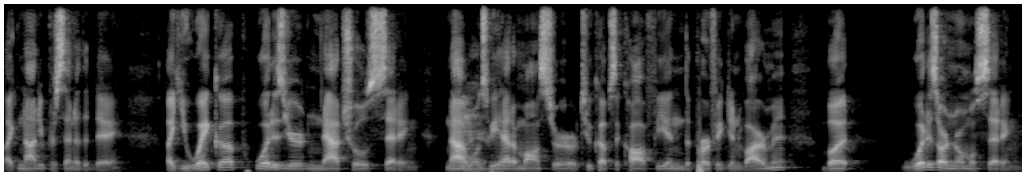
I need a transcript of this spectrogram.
like 90% of the day. Like you wake up, what is your natural setting? Not mm once we had a monster or two cups of coffee in the perfect environment, but what is our normal setting?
